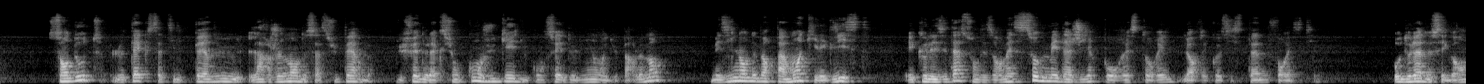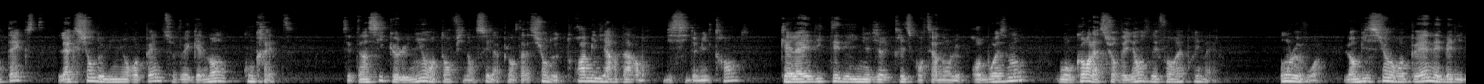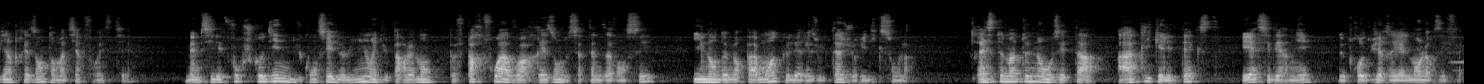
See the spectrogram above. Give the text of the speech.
Sans doute, le texte a-t-il perdu largement de sa superbe du fait de l'action conjuguée du Conseil de l'Union et du Parlement, mais il n'en demeure pas moins qu'il existe et que les États sont désormais sommés d'agir pour restaurer leurs écosystèmes forestiers. Au-delà de ces grands textes, l'action de l'Union européenne se veut également concrète. C'est ainsi que l'Union entend financer la plantation de 3 milliards d'arbres d'ici 2030, qu'elle a édicté des lignes directrices concernant le reboisement ou encore la surveillance des forêts primaires. On le voit, l'ambition européenne est bel et bien présente en matière forestière. Même si les fourches codines du Conseil de l'Union et du Parlement peuvent parfois avoir raison de certaines avancées, il n'en demeure pas moins que les résultats juridiques sont là. Reste maintenant aux États à appliquer les textes et à ces derniers de produire réellement leurs effets.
